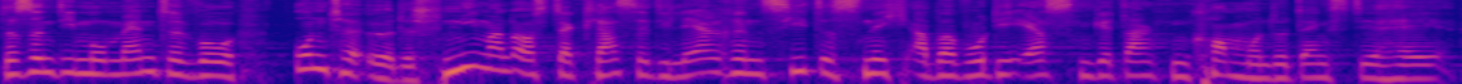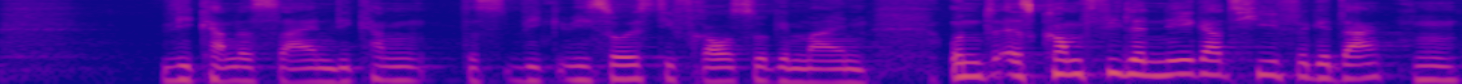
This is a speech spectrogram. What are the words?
Das sind die Momente, wo unterirdisch, niemand aus der Klasse, die Lehrerin sieht es nicht, aber wo die ersten Gedanken kommen und du denkst dir, hey, wie kann das sein? Wie kann das, wie, wieso ist die Frau so gemein? Und es kommen viele negative Gedanken.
